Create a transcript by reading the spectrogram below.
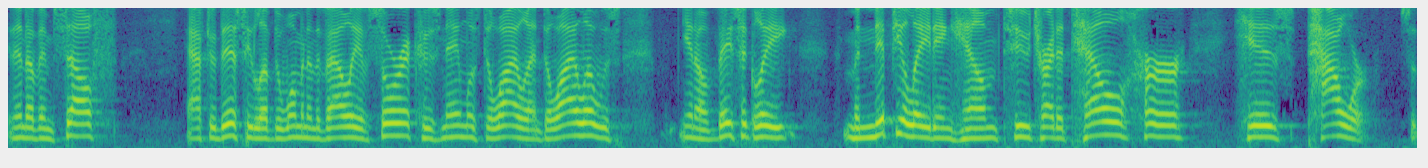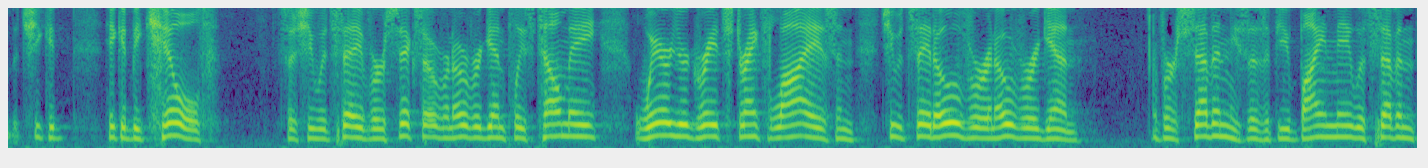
in and of himself. After this, he loved a woman in the valley of Sorek whose name was Delilah, and Delilah was, you know, basically manipulating him to try to tell her his power so that she could he could be killed. So she would say, verse 6 over and over again, please tell me where your great strength lies. And she would say it over and over again. Verse 7, he says, If you bind me with seven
